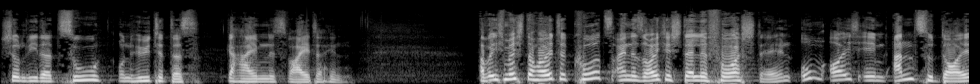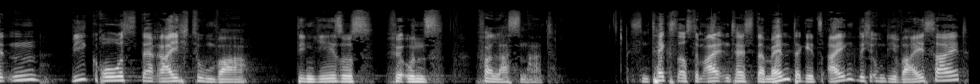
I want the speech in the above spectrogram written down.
schon wieder zu und hütet das Geheimnis weiterhin. Aber ich möchte heute kurz eine solche Stelle vorstellen, um euch eben anzudeuten, wie groß der Reichtum war, den Jesus für uns verlassen hat. Das ist ein Text aus dem Alten Testament, da geht es eigentlich um die Weisheit,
